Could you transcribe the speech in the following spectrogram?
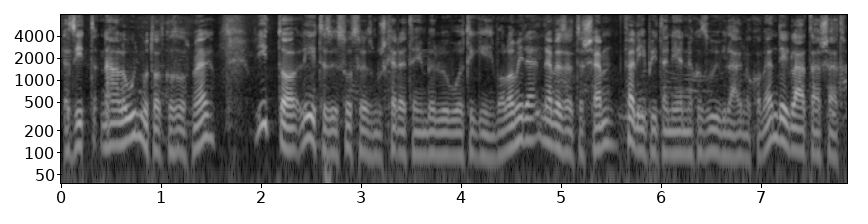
ez itt nála úgy mutatkozott meg, hogy itt a létező szocializmus keretein belül volt igény valamire, nevezetesen felépíteni ennek az új világnak a vendéglátását,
